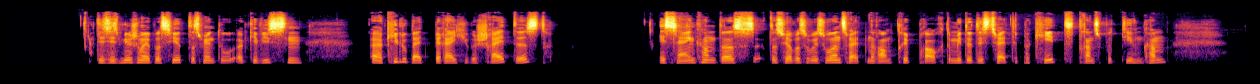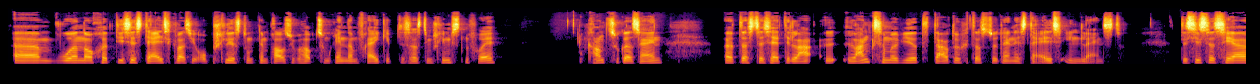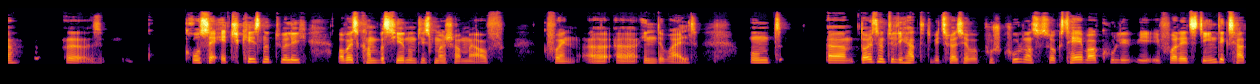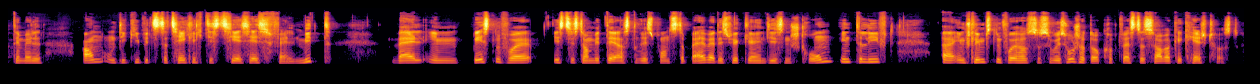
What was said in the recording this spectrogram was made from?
das ist mir schon mal passiert, dass wenn du einen gewissen äh, Kilobyte-Bereich überschreitest, es sein kann, dass der Server sowieso einen zweiten Roundtrip braucht, damit er das zweite Paket transportieren kann, ähm, wo er nachher diese Styles quasi abschließt und den Browser überhaupt zum Rendern freigibt. Das heißt, im schlimmsten Fall kann sogar sein, äh, dass die Seite la langsamer wird, dadurch, dass du deine Styles inlinest. Das ist ein sehr äh, großer Edge-Case natürlich, aber es kann passieren und ist mir schon mal aufgefallen äh, äh, in the wild. Und ähm, da ist natürlich HTTP2 Server Push cool, wenn du sagst, hey, war cool, ich, ich fahre jetzt die Index-HTML an und ich gebe jetzt tatsächlich das CSS-File mit, weil im besten Fall ist es dann mit der ersten Response dabei, weil das wirklich in diesen Strom interlieft. Äh, Im schlimmsten Fall hast du sowieso schon da gehabt, weil du das sauber gecached hast.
